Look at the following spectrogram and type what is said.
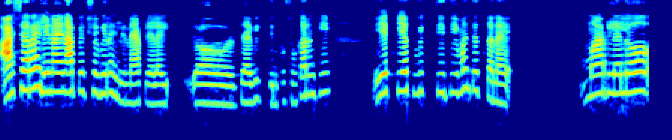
आशा राहिली नाही आणि अपेक्षा बी राहिली नाही आपल्याला त्या व्यक्तींपासून. कारण की एक एक व्यक्ती ती म्हणतात का नाही मारलेलं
